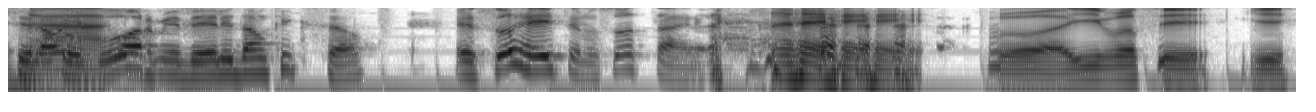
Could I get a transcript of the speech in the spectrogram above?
Tirar o Ah, uniforme dele e dar um Kixel. Eu sou hater, não sou otário. Boa, e você? Gui?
